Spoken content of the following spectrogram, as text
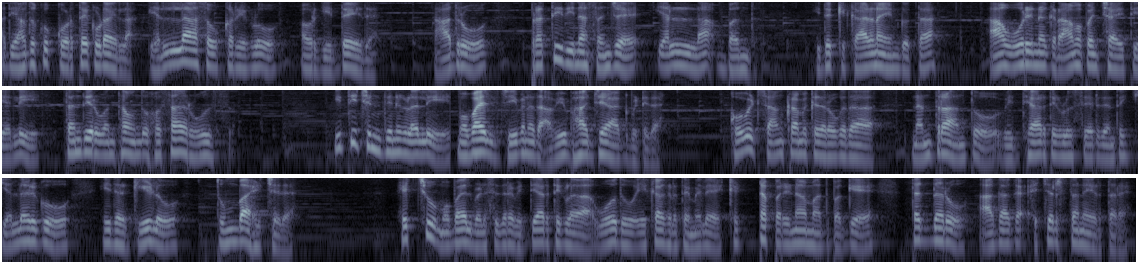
ಅದು ಯಾವುದಕ್ಕೂ ಕೊರತೆ ಕೂಡ ಇಲ್ಲ. ಎಲ್ಲ ಸೌಕರ್ಯಗಳು ಅವ್ರಿಗೆ ಇದ್ದೇ ಇದೆ. ಆದರೂ ಪ್ರತಿದಿನ ಸಂಜೆ ಎಲ್ಲ ಬಂದ್. ಇದಕ್ಕೆ ಕಾರಣ ಏನು ಗೊತ್ತಾ? ಆ ಊರಿನ ಗ್ರಾಮ ಪಂಚಾಯಿತಿಯಲ್ಲಿ ತಂದಿರುವಂಥ ಒಂದು ಹೊಸ ರೂಲ್ಸ್. ಇತ್ತೀಚಿನ ದಿನಗಳಲ್ಲಿ ಮೊಬೈಲ್ ಜೀವನದ ಅವಿಭಾಜ್ಯ ಆಗಿಬಿಟ್ಟಿದೆ. ಕೋವಿಡ್ ಸಾಂಕ್ರಾಮಿಕ ರೋಗದ ನಂತರ ಅಂತೂ ವಿದ್ಯಾರ್ಥಿಗಳು ಸೇರಿದಂತೆ ಎಲ್ಲರಿಗೂ ಇದರ ಗೀಳು ತುಂಬ ಹೆಚ್ಚಿದೆ. ಹೆಚ್ಚು ಮೊಬೈಲ್ ಬಳಸಿದರೆ ವಿದ್ಯಾರ್ಥಿಗಳ ಓದು ಏಕಾಗ್ರತೆ ಮೇಲೆ ಕೆಟ್ಟ ಪರಿಣಾಮದ ಬಗ್ಗೆ ತಜ್ಞರು ಆಗಾಗ ಎಚ್ಚರಿಸ್ತಾನೆ ಇರ್ತಾರೆ.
